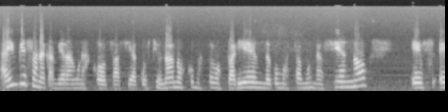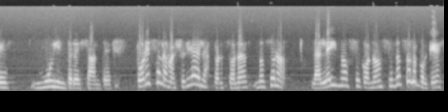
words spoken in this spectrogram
ahí empiezan a cambiar algunas cosas y a cuestionarnos cómo estamos pariendo, cómo estamos naciendo. Es, es muy interesante. Por eso la mayoría de las personas, no solo, la ley no se conoce, no solo porque es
